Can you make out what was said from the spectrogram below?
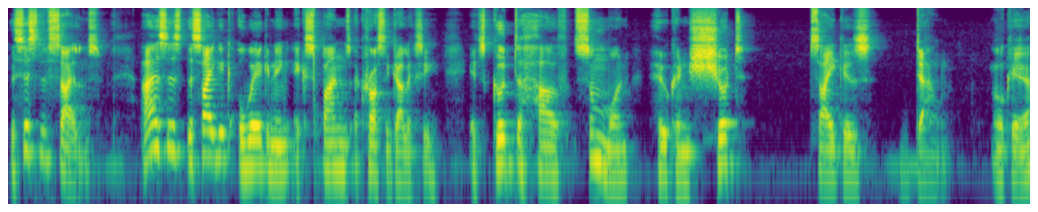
the Sisters of Silence. As the psychic awakening expands across the galaxy, it's good to have someone who can shut psykers down. Okay,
